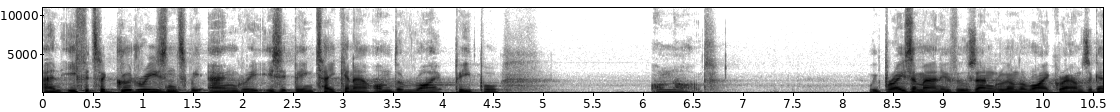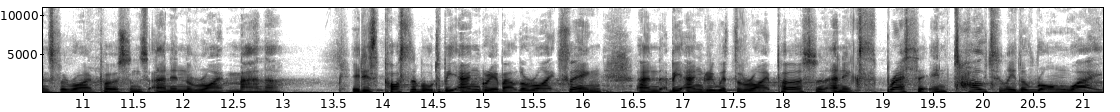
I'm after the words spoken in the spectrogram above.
And if it's a good reason to be angry, is it being taken out on the right people or not? We praise a man who feels angry on the right grounds against the right persons and in the right manner. It is possible to be angry about the right thing and be angry with the right person and express it in totally the wrong way,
